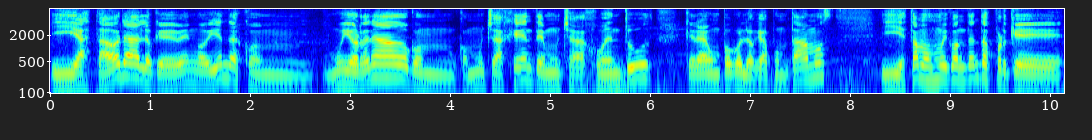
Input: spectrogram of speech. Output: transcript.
Y hasta ahora lo que vengo viendo es con muy ordenado, con, con mucha gente, mucha juventud, que era un poco lo que apuntamos y estamos muy contentos porque,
